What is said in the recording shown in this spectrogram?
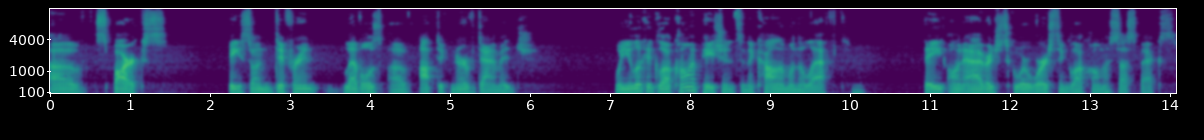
of SPARCS based on different levels of optic nerve damage, when you look at glaucoma patients in the column on the left, they on average score worse than glaucoma suspects,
